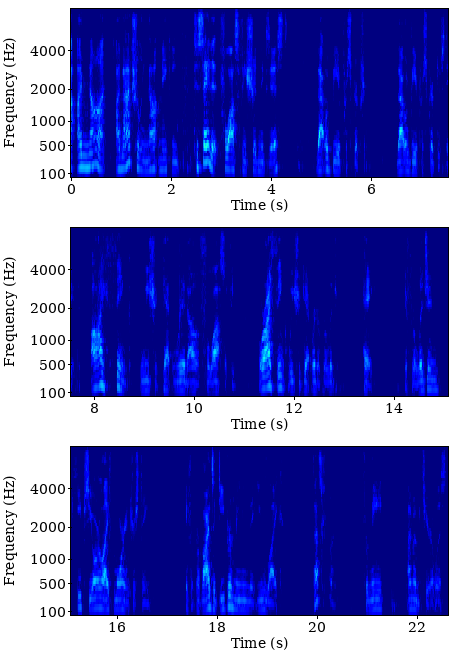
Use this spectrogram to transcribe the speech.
I, I'm not. I'm actually not making to say that philosophy shouldn't exist. That would be a prescription. That would be a prescriptive statement. I think we should get rid of philosophy, or I think we should get rid of religion. Hey, if religion keeps your life more interesting, if it provides a deeper meaning that you like, that's fine. For me, I'm a materialist.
